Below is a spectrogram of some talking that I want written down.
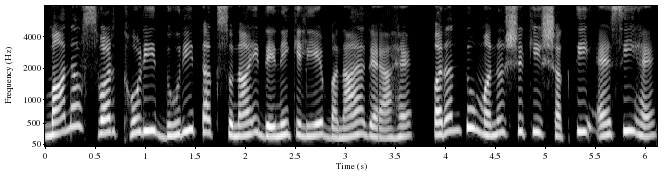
मानव स्वर थोड़ी दूरी तक सुनाई देने के लिए बनाया गया है, परंतु मनुष्य की शक्ति ऐसी है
